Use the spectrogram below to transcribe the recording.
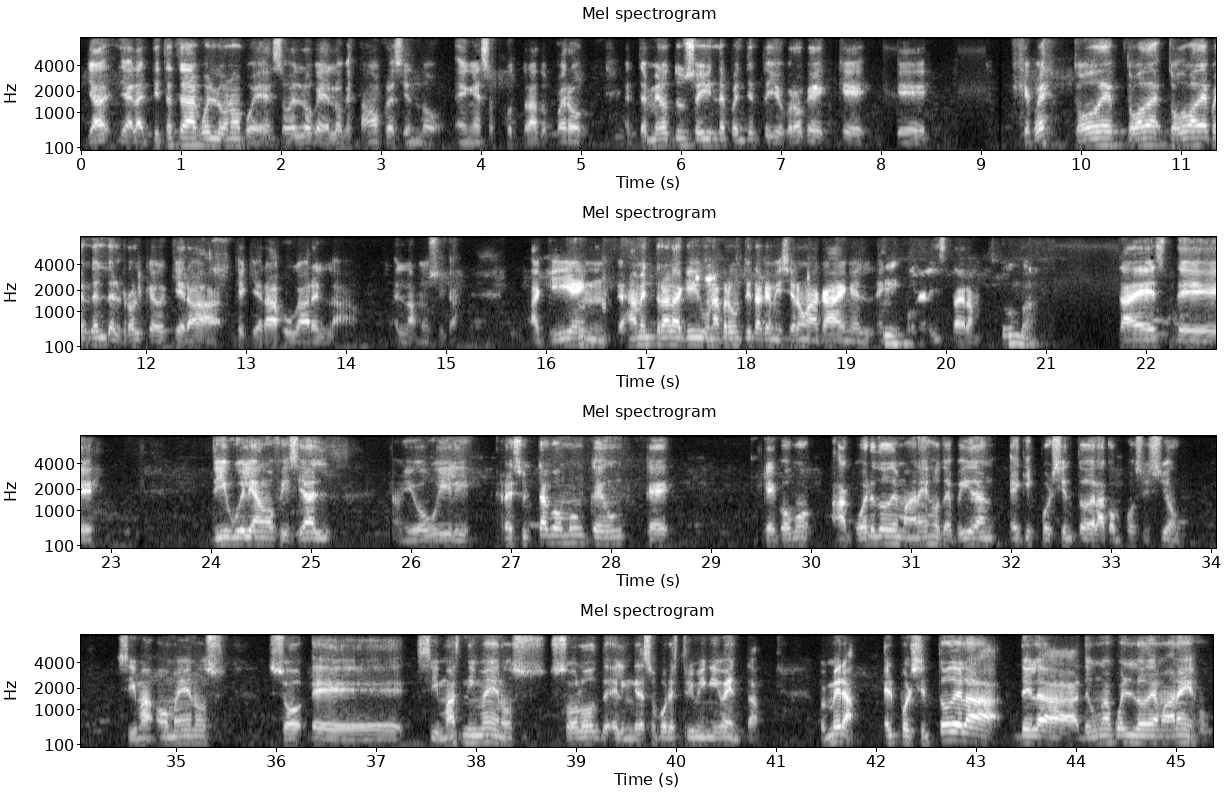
ya, ya el artista esté de acuerdo o no, pues eso es lo que, lo que están ofreciendo en esos contratos. Pero en términos de un sello independiente, yo creo que, que, que, que pues todo, de, todo, todo va a depender del rol que quiera, que quiera jugar en la, en la música. Aquí en, déjame entrar aquí, una preguntita que me hicieron acá en el, en, sí. el Instagram. Tumba. Esta es de D. William Oficial amigo Willy, resulta común que, un, que, que como acuerdo de manejo te pidan X por ciento de la composición. Si más o menos, so, eh, si más ni menos, solo el ingreso por streaming y venta. Pues mira, el por ciento de, la, de, la, de un acuerdo de manejo,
